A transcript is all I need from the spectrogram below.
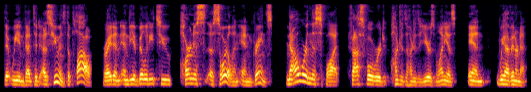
that we invented as humans, the plow, right? And, and the ability to harness uh, soil and, and grains. Now we're in this spot, fast forward hundreds and hundreds of years, millennia, and we have internet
